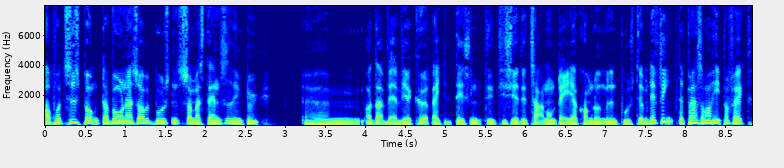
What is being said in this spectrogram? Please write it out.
og på et tidspunkt, der vågner jeg så op i bussen, som er stanset i en by. Øhm, og der, vi har kørt rigtigt, det er sådan, de, de siger, det tager nogle dage at komme ud med den bus der. Men det er fint, det passer mig helt perfekt.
